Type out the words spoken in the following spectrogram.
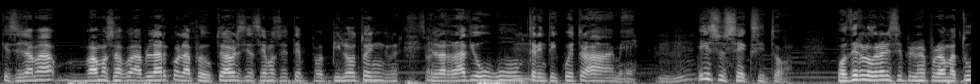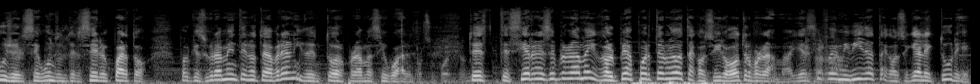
que se llama, vamos a hablar con la productora a ver si hacemos este piloto en, la radio U34 AM. Eso es éxito. poder lograr ese primer programa tuyo, el segundo, el tercero, el cuarto, porque seguramente no te habrán ido en todos los programas igual. Por supuesto. Entonces te cierran ese programa y golpeas puerta nueva hasta conseguir otro programa. Y así fue mi vida hasta conseguir a Lecture,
